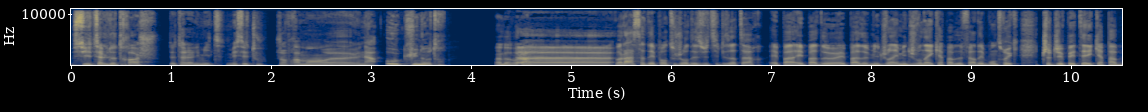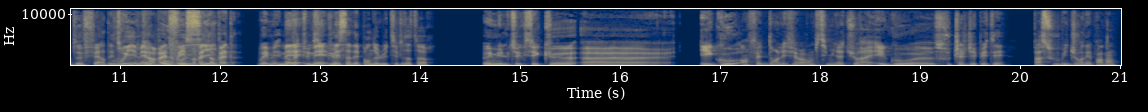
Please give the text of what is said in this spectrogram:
Si celle de trash, peut-être à la limite, mais c'est tout. Genre vraiment, euh, il n'y en a aucune autre. Ah bah voilà. Euh, Voilà, ça dépend toujours des utilisateurs et pas, et pas de, et pas de Midjourney. Midjourney est capable de faire des bons trucs. ChatGPT est capable de faire des trucs oui, mais de en fait, ouf oui, mais en fait, aussi. en fait, oui, mais, en mais, fait, le truc, mais, c'est que- mais ça dépend de l'utilisateur. Oui, mais le truc, c'est que euh, Ego, en fait, dans les faits, par exemple, ces miniatures à Ego euh, sous ChatGPT, enfin sous Midjourney, pardon,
